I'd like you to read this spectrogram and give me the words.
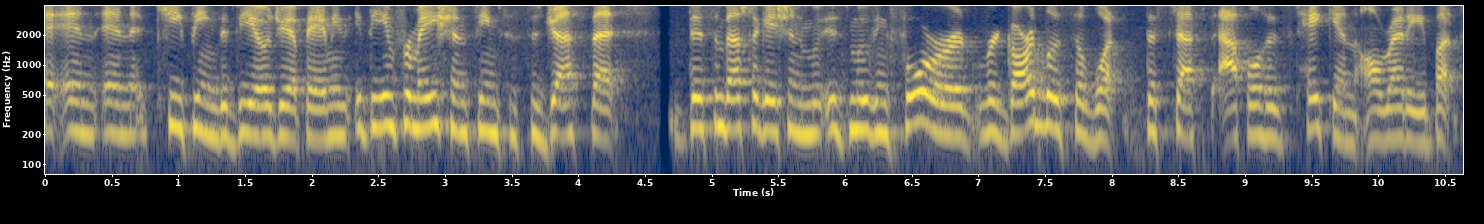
in in keeping the DOJ at bay? I mean, the information seems to suggest that this investigation is moving forward, regardless of what the steps Apple has taken already. But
